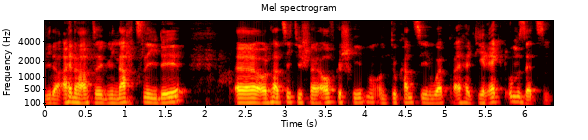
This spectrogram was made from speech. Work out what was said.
wieder einer, hatte irgendwie nachts eine Idee äh, und hat sich die schnell aufgeschrieben und du kannst sie in Web3 halt direkt umsetzen.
